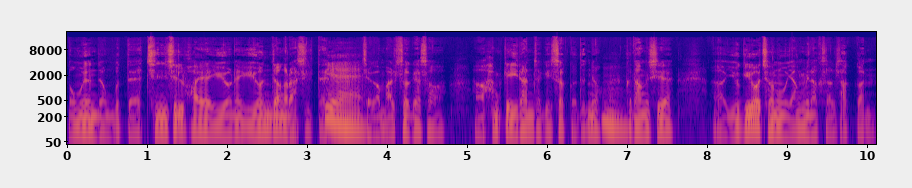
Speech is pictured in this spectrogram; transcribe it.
노무현 정부 때 진실화해위원회 위원장을 하실 때 예. 제가 말석에서 어, 함께 일한 적이 있었거든요. 음. 그 당시에 6.25 어, 전후 양민학살 사건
